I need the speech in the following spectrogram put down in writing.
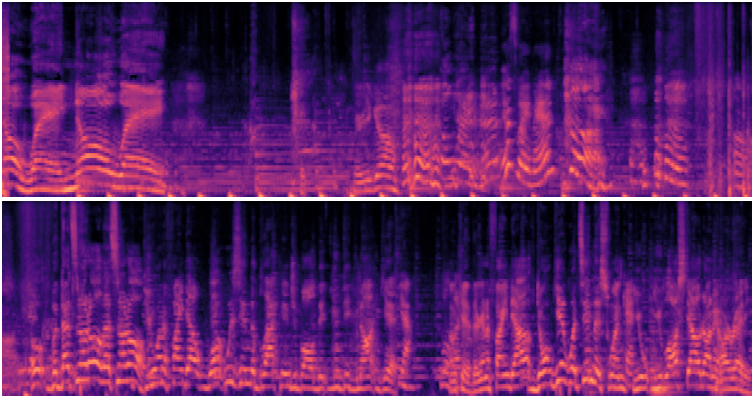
no way! No way! Here you go. No way, man! This way, man. Oh, but that's not all. That's not all. Do you want to find out what was in the black ninja ball that you did not get? Yeah. We'll Okay, they're gonna find out. You don't get what's in this one. Okay. You you lost out on it already.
